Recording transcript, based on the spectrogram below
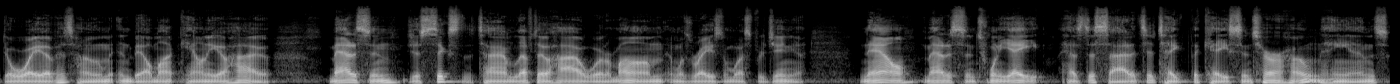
doorway of his home in Belmont County, Ohio. Madison, just six at the time, left Ohio with her mom and was raised in West Virginia. Now, Madison, 28, has decided to take the case into her own hands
